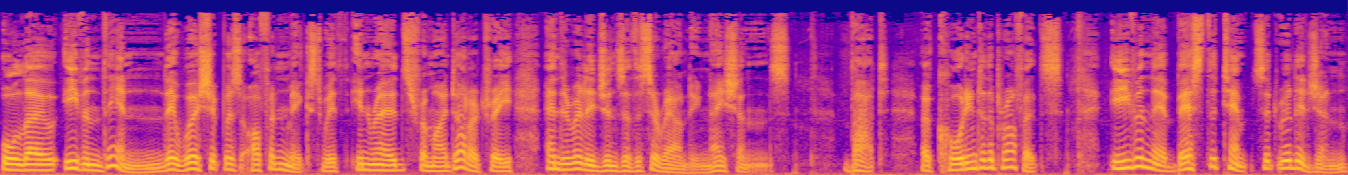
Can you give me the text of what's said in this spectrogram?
although even then their worship was often mixed with inroads from idolatry and the religions of the surrounding nations. But according to the prophets, even their best attempts at religion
